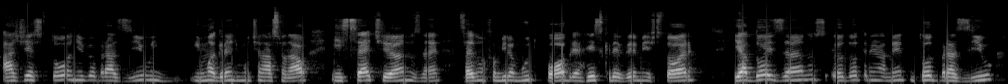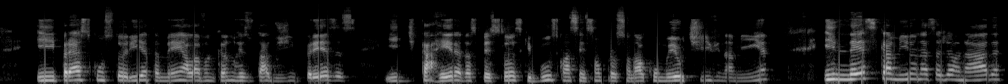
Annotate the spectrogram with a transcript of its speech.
a gestor nível Brasil em, em, uma grande multinacional em sete anos, né? Saí de uma família muito pobre, a reescrever minha história. E há dois anos eu dou treinamento em todo o Brasil e presto consultoria também, alavancando resultados de empresas e de carreira das pessoas que buscam ascensão profissional, como eu tive na minha. E nesse caminho, nessa jornada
